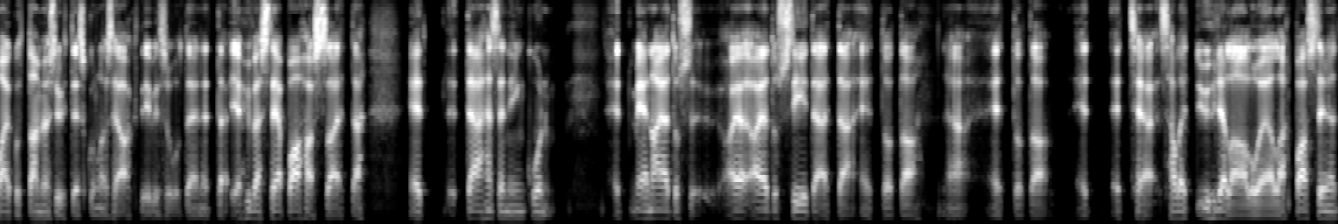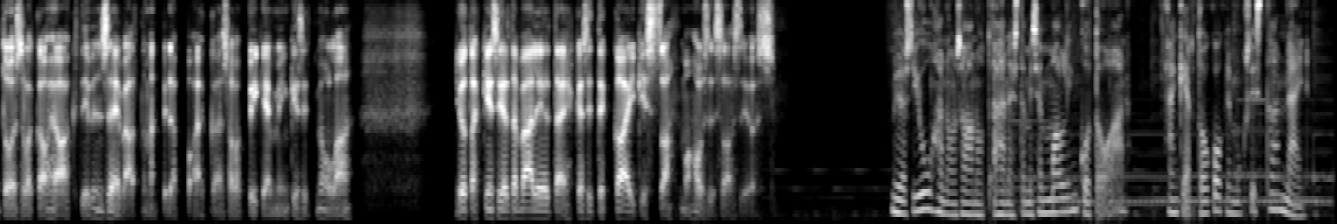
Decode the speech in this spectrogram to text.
vaikuttaa myös yhteiskunnalliseen aktiivisuuteen että, ja hyvässä ja pahassa, että et, tämähän se niin kuin, että meidän ajatus, ajatus siitä, että et, tota, et, tota, et, et sä, sä olet yhdellä alueella passiivinen toisella kauhean aktiivinen, se ei välttämättä pidä paikkaa, ja pikemminkin sitten me ollaan jotakin sieltä väliltä ehkä sitten kaikissa mahdollisissa asioissa. Myös Juhan on saanut äänestämisen mallin kotoaan. Hän kertoo kokemuksistaan näin.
